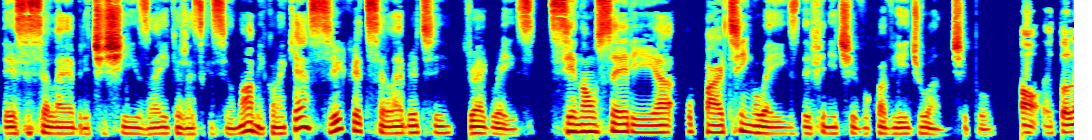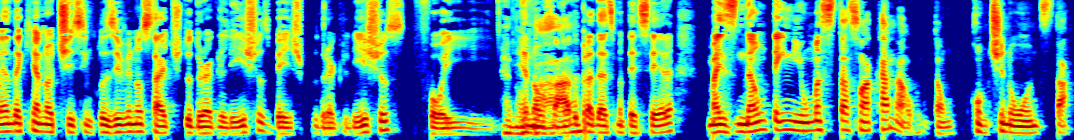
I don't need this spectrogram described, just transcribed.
desse Celebrity X aí, que eu já esqueci o nome, como é que é? Secret Celebrity Drag Race. Se não seria o parting ways definitivo com a VH1, tipo, Ó, eu tô lendo aqui a notícia, inclusive no site do Draglicious, beijo pro Draglicious, foi Renovada. renovado pra 13 terceira, mas não tem nenhuma citação a canal, então continua onde está.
